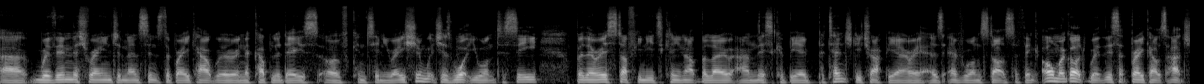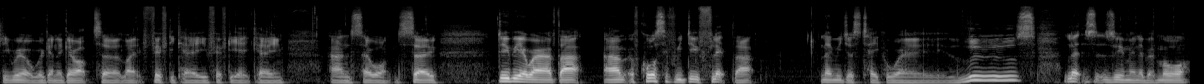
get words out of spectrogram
uh, within this range. And then since the breakout we're in a couple of days of continuation which is what you want to see. But there is stuff you need to clean up below. And this could be a potentially trappy area as everyone starts to think oh my god this breakout's actually real. We're going to go up to like 50k 58k and so on. So do be aware of that. Um, of course if we do flip that let me just take away this. Let's zoom in a bit more.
